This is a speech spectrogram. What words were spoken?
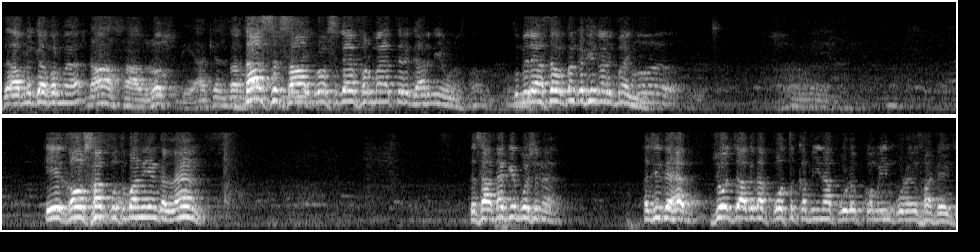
تو آپ نے کیا فرمایا؟ دس سال رس گیا کہ دس سال رس گئے فرمایا تیرے گھر نہیں ہونا۔ تو میرے ایسے عورتیں کٹھی کر پائیں یہ غوثہ کتبہ دیا گلیں۔ تو ساڈا کی پوچھنا ہے؟ اسی تو جو جگ کا پت کمینا پوڑے کمین پوڑے ساڈے چ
